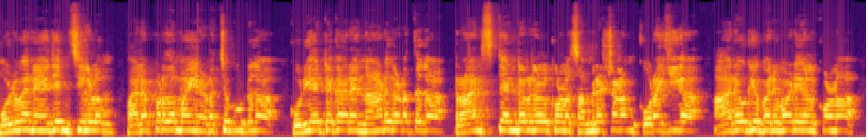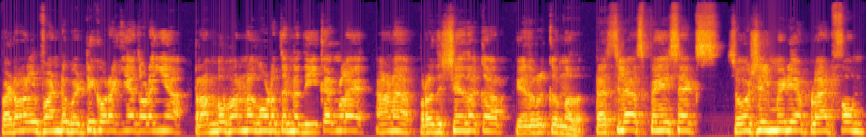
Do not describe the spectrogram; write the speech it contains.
മുഴുവൻ ഏജൻസികളും ഫലപ്രദമായി അടച്ചുപൂട്ടുക കുടിയേറ്റക്കാരെ നാട് കടത്തുക ട്രാൻസ്ജെൻഡറുകൾക്കുള്ള സംരക്ഷണം കുറയ്ക്കുക ആരോഗ്യ പരിപാടികൾക്കുള്ള ഫെഡറൽ ഫണ്ട് വെട്ടിക്കുറയ്ക്കുക തുടങ്ങിയ ട്രംപ് ഭരണകൂടത്തിന്റെ നീക്കങ്ങളെ ആണ് പ്രതിഷേധക്കാർ എതിർക്കുന്നത്. Tesla space X social media platform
